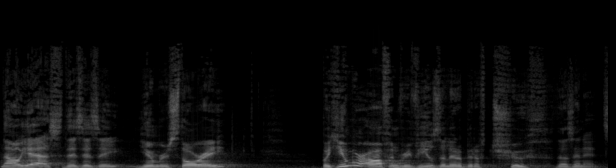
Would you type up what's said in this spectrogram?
now, yes, this is a humorous story. But humor often reveals a little bit of truth, doesn't it?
